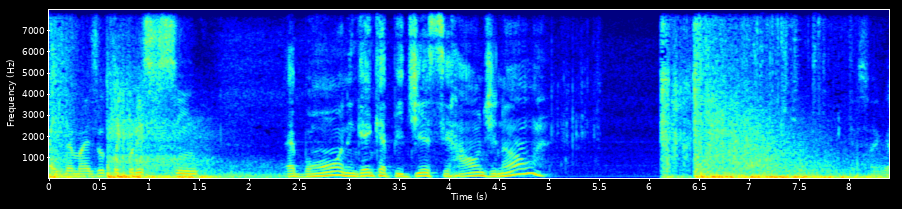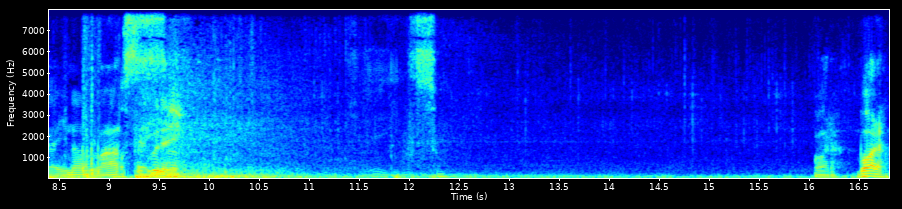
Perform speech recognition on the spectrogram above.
mais, né? Mas eu tô por esse 5. É bom, ninguém quer pedir esse round, não? Essa HI na lata Nossa, aí. Que isso. Bora, bora.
